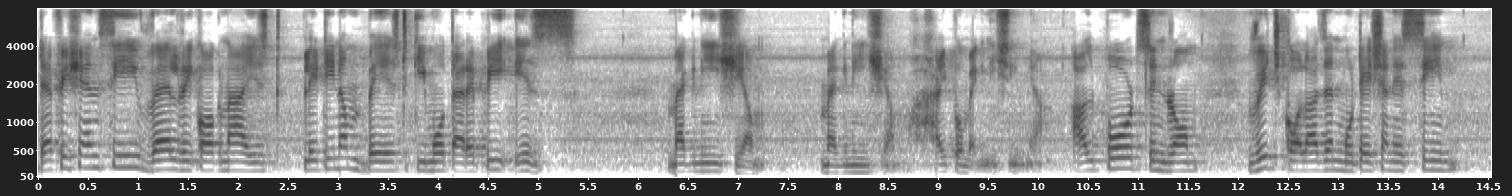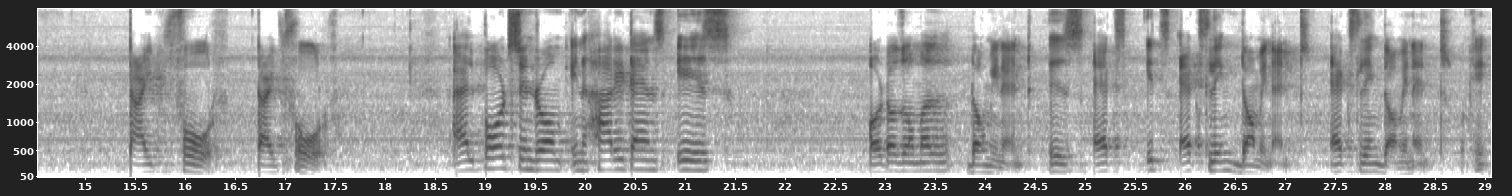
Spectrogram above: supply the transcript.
Deficiency well recognized platinum based chemotherapy is magnesium magnesium hypomagnesemia alport syndrome which collagen mutation is seen? Type 4 type 4 alport syndrome inheritance is autosomal dominant is x it's x-linked dominant x-linked dominant okay?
